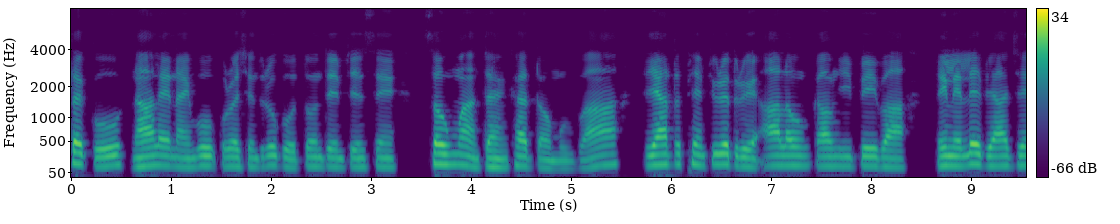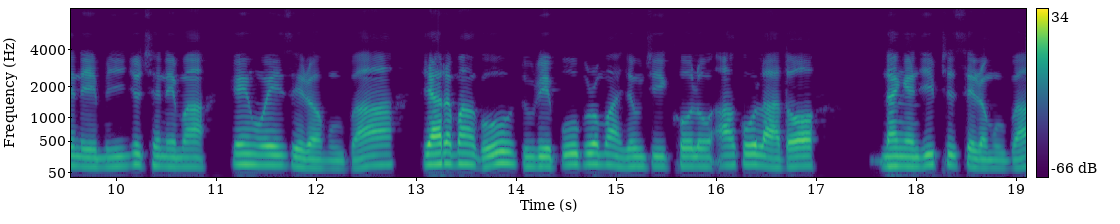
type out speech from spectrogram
သက်ကိုနားလည်နိုင်ဖို့ပရရှင်သူတို့ကိုတွင်တင်ပြင်ဆင်စုံမတန်ခတ်တော်မူပါတရားသဖြင့်ပြုတဲ့သူတွေအားလုံးကောင်းကြီးပေးပါလိမ်လည်လက်ပြားခြင်းတွေမြည်ညွတ်ခြင်းတွေမှကင်းဝေးစေတော်မူပါတရားဓမ္မကိုသူတွေပိုးပြီးမှယုံကြည်ခိုလုံအားကိုးလာသောနိုင်ငံကြီးဖြစ်စေတော်မူပါ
